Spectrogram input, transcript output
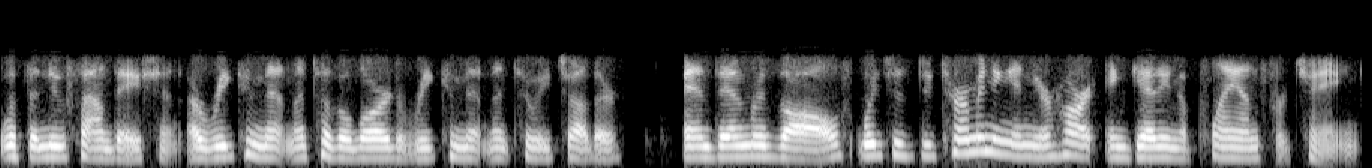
with a new foundation, a recommitment to the Lord, a recommitment to each other, and then resolve, which is determining in your heart and getting a plan for change.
